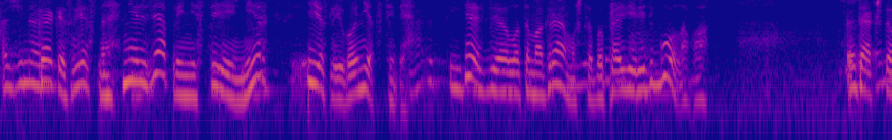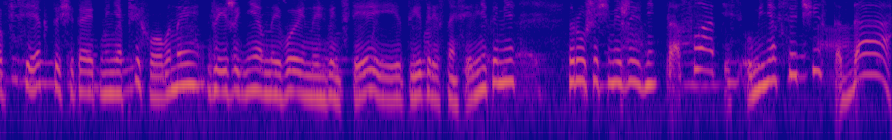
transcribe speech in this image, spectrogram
Как известно, нельзя принести ей мир, если его нет в тебе. Я сделала томограмму, чтобы проверить голову. Так что все, кто считает меня психованной за ежедневные войны в Инсте и Твиттере с насильниками, рушащими жизни, расслабьтесь, у меня все чисто, да.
